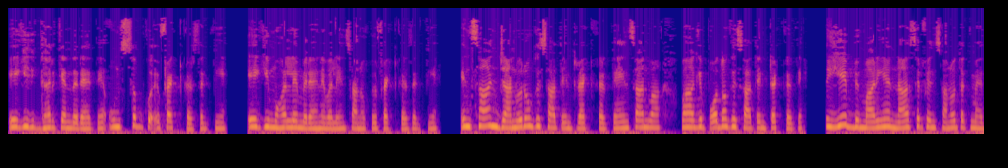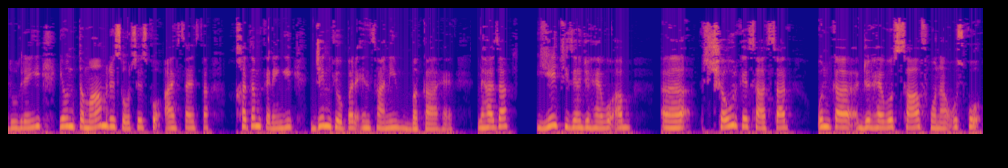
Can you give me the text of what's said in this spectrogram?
ایک ہی گھر کے اندر رہتے ہیں، ان سب کو افیکٹ کر سکتی ہیں۔ ایک ہی محلے میں رہنے والے انسانوں کو افیکٹ کر سکتی ہیں۔ انسان جانوروں کے ساتھ انٹریکٹ کرتے ہیں، انسان وہاں وہاں کے پودوں کے ساتھ انٹریکٹ کرتے ہیں۔ تو یہ بیماریاں نہ صرف انسانوں تک محدود رہیں گی، یہ ان تمام ریسورسز کو آہستہ آہستہ ختم کریں گی، جن کے اوپر انسانی بقا ہے۔ لہذا یہ چیزیں جو ہیں وہ اب شعور کے ساتھ ساتھ ان کا جو ہے وہ صاف ہونا، اس کو،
